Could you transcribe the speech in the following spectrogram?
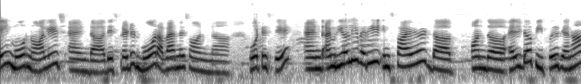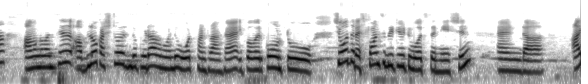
gain more knowledge and they spreaded more awareness on voters day and I am really very inspired on the elder peoples ஏன்னா அவங்க வந்து அவ்வளோ கஷ்டம் இருந்து கூட அவங்க வந்து ஓட் பண்ணுறாங்க இப்போ வரைக்கும் to show the responsibility towards the nation and uh, I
